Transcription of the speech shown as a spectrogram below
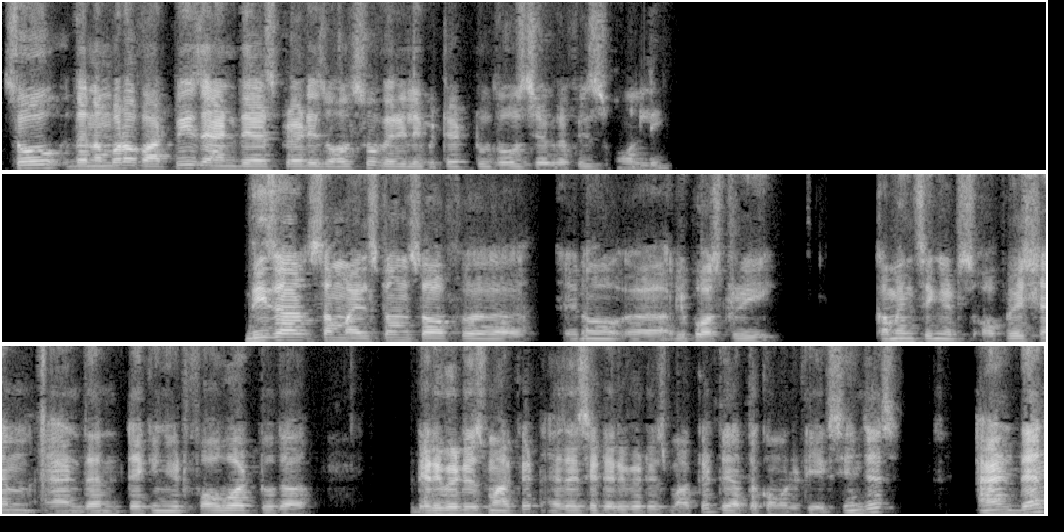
So the number of RPs and their spread is also very limited to those geographies only. These are some milestones of, uh, you know, uh, repository commencing its operation and then taking it forward to the derivatives market. As I said, derivatives market, they are the commodity exchanges. And then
